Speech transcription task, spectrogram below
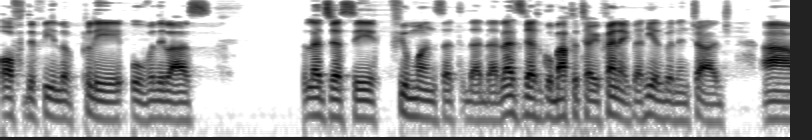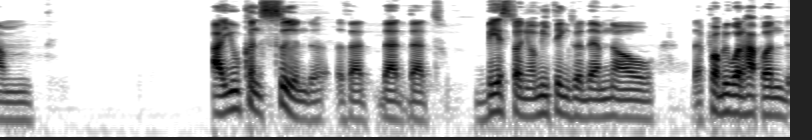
off the field of play over the last, let's just say, few months. That, that, that let's just go back to Terry Fenwick that he has been in charge. Um, are you concerned that that that based on your meetings with them now, that probably what happened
